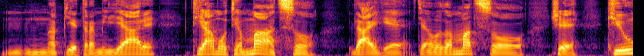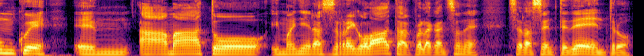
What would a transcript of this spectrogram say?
una pietra miliare, ti amo, ti ammazzo. Dai che ti amo, ti ammazzo, cioè chiunque ehm, ha amato in maniera sregolata quella canzone se la sente dentro.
